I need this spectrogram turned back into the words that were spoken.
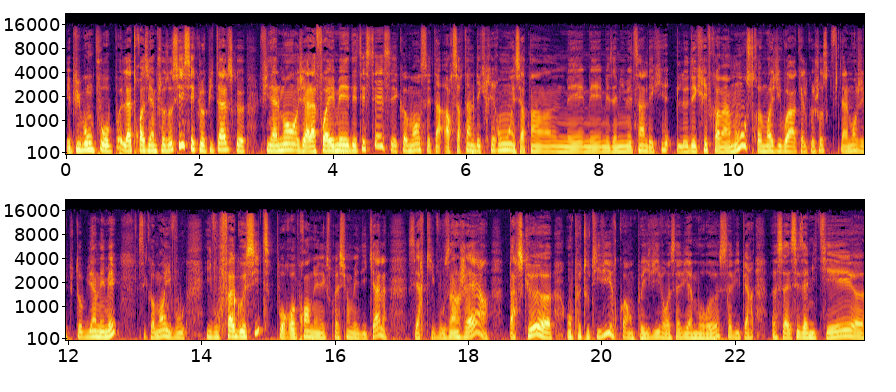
Et puis bon, pour la troisième chose aussi, c'est que l'hôpital, ce que finalement j'ai à la fois aimé et détesté, c'est comment c'est un... Alors certains le décriront et certains mes, mes, amis médecins le, décrivent comme un monstre. Moi j'y vois quelque chose que finalement j'ai plutôt bien aimé. C'est comment il vous, il vous phagocyte, pour reprendre une expression médicale, c'est-à-dire qu'il vous ingère parce que euh, on peut tout y vivre. quoi. On peut y vivre sa vie amoureuse, sa vie euh, ses amitiés, euh,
